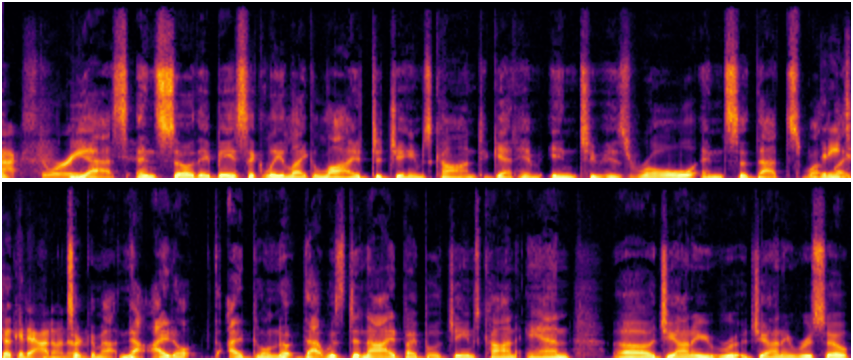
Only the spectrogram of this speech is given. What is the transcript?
backstory. yes and so they basically like lied to James Caan to get him into his role and so that's what Then he like, took it out on took him. him out now I don't I don't know that was denied by both James Caan and uh, Gianni Gianni Russo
